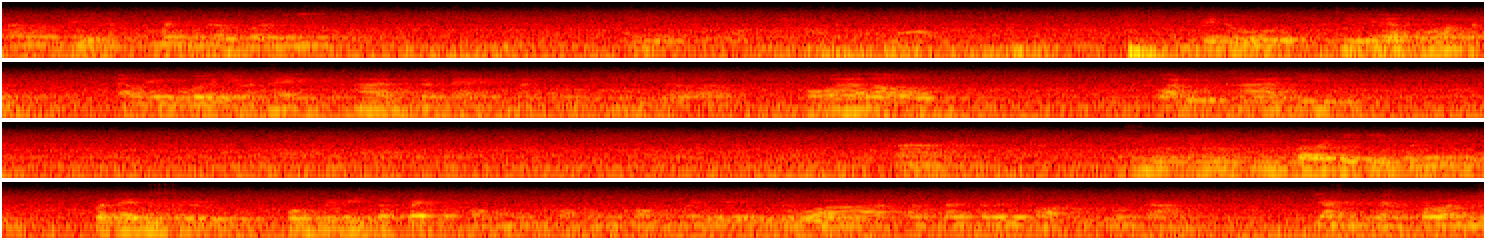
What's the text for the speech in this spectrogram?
สามสามสี่นะทำไมถึงเลือกเบอร์นี้ที่ไปดูที่เลือกเพราะว่ามัน LM เบอร์นี้มันให้ค่ากระแสที่มันคงที่แล้วเพราะว่าเราวัดค่าที่ อ่ามีมีมี เบอร์ที่ดีกว่านี้ประเด็นคือคุณไม่มีสเปคของของของไอตัว constant current source ที่คุณต้องการ อย่างอย่างกรณี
